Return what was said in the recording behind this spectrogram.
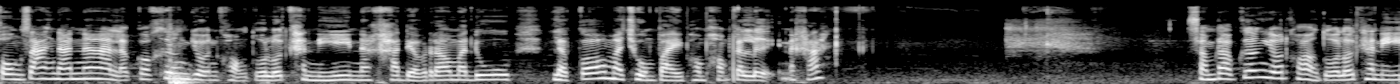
ครงสร้างด้านหน้าแล้วก็เครื่องยนต์ของตัวรถคันนี้นะคะ เดี๋ยวเรามาดูแล้วก็มาชมไปพร้อม ๆ กันเลยนะคะ สำหรับเครื่องยนต์ของตัวรถคันนี้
